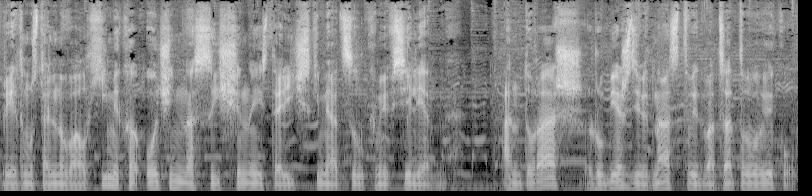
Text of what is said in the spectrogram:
При этом у «Стального алхимика» очень насыщенная историческими отсылками вселенная. Антураж – рубеж 19 и 20 веков,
